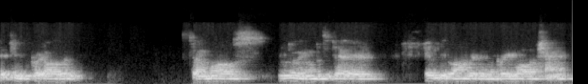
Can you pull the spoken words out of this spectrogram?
if you put all the stone walls in New England together, it would be longer than the Great Wall of China.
